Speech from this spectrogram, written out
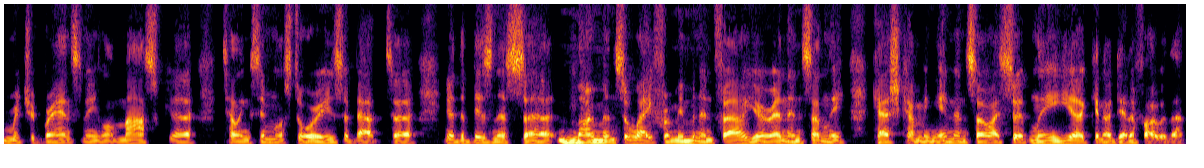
Richard Branson and Elon Musk uh, telling similar stories about uh, you know the business uh, moments away from imminent failure, and then suddenly cash coming in. And so I certainly uh, can identify with that.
